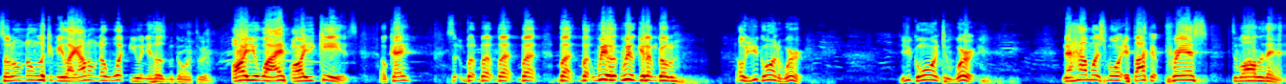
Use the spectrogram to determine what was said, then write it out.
So don't, don't look at me like I don't know what you and your husband going through. Or your wife, or your kids. Okay? So, but but but but but but we'll we'll get up and go to oh you going to work. You going to work. Now how much more if I could press through all of that,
